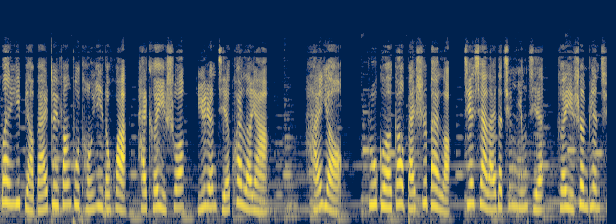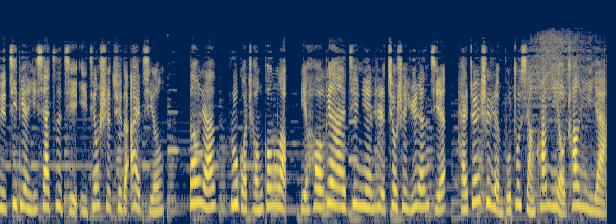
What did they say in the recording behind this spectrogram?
万一表白对方不同意的话，还可以说愚人节快乐呀。还有，如果告白失败了，接下来的清明节可以顺便去祭奠一下自己已经逝去的爱情。当然，如果成功了，以后恋爱纪念日就是愚人节，还真是忍不住想夸你有创意呀。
